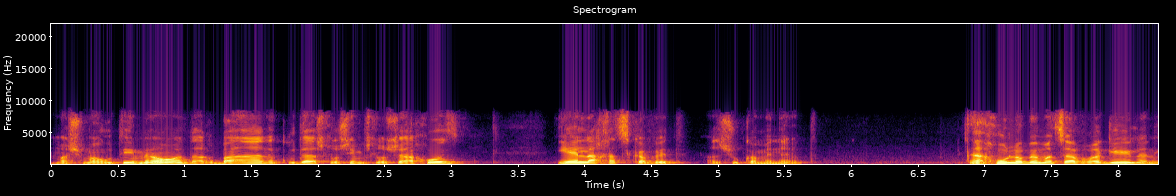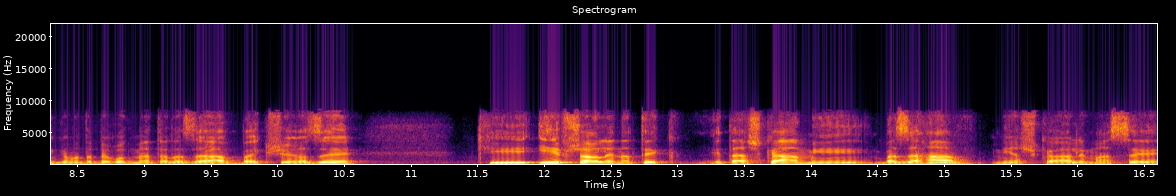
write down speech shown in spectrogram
משמעותי מאוד, 4.33 אחוז, יהיה לחץ כבד על שוק המניות. אנחנו לא במצב רגיל, אני גם אדבר עוד מעט על הזהב בהקשר הזה, כי אי אפשר לנתק את ההשקעה בזהב מהשקעה למעשה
